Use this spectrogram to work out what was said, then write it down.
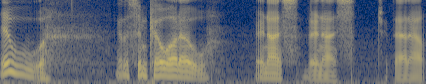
Ew! Got a Simko Auto. Very nice, very nice. Check that out.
